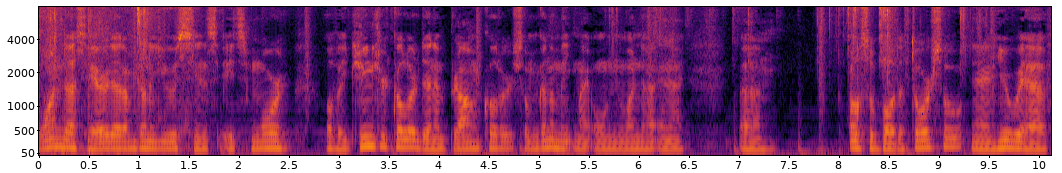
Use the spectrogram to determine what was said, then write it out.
one less hair that I'm gonna use since it's more of a ginger color than a brown color. So I'm gonna make my own one and I um, also bought a torso. And here we have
